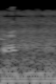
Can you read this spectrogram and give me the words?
correct?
